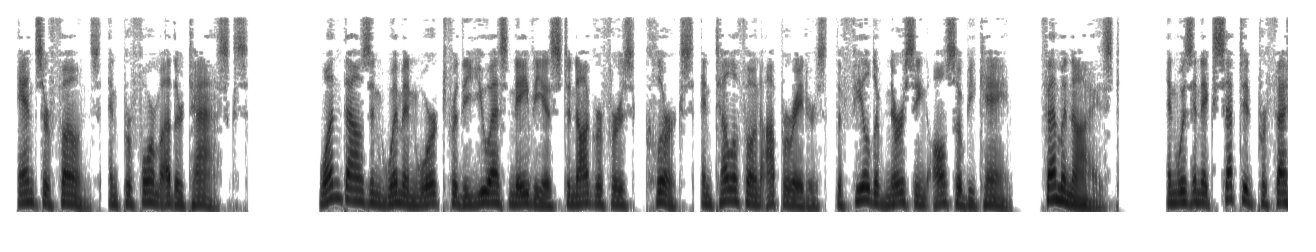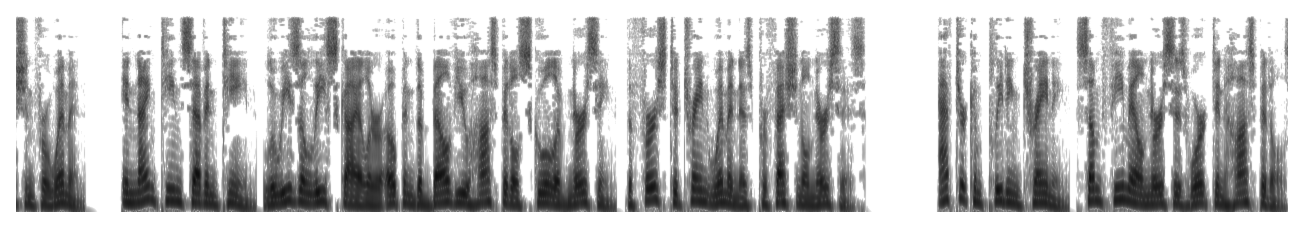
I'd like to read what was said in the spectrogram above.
answer phones, and perform other tasks. 1,000 women worked for the U.S. Navy as stenographers, clerks, and telephone operators. The field of nursing also became feminized and was an accepted profession for women. In 1917, Louisa Lee Schuyler opened the Bellevue Hospital School of Nursing, the first to train women as professional nurses. After completing training, some female nurses worked in hospitals,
